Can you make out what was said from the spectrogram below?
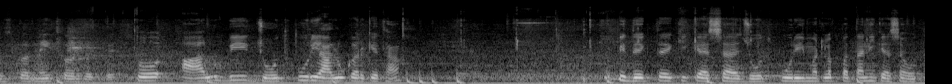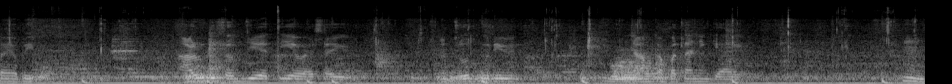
उसको नहीं छोड़ सकते। तो आलू भी जोधपुरी आलू करके था। अभी देखते हैं कि कैसा है जोधपुरी। मतलब पता नहीं कैसा होता है अभी। आलू की सब्ज़ी रहती है वैसा ही। जोधपुरी नाम का पता नहीं क्या है। हम्म।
